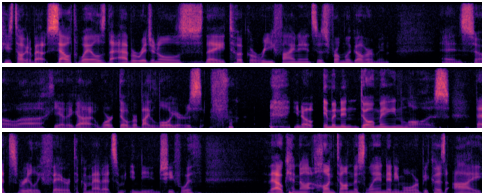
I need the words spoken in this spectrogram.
he's talking about South Wales, the Aboriginals. They took refinances from the government. And so, uh, yeah, they got worked over by lawyers. you know, eminent domain laws that's really fair to come at some Indian chief with. Thou cannot hunt on this land anymore because I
